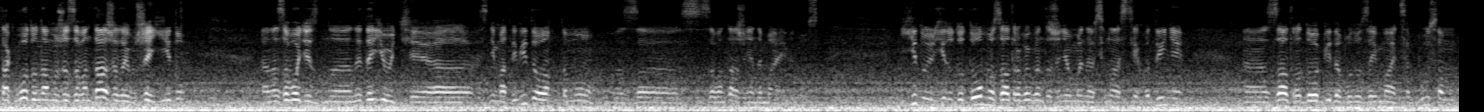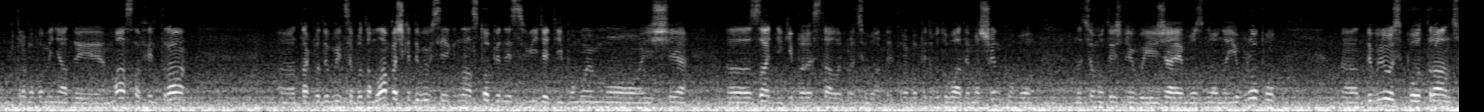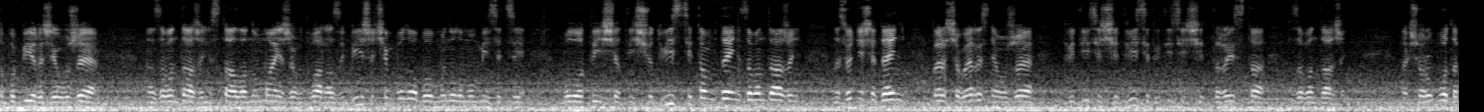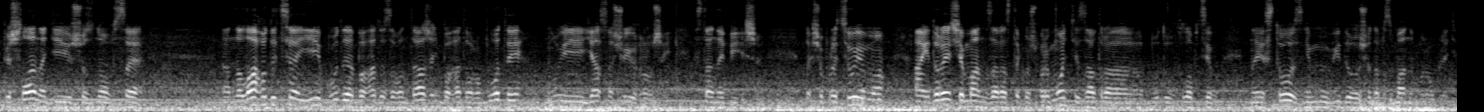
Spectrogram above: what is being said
Так, воду нам вже завантажили, вже їду. На заводі не дають е, знімати відео, тому з завантаження немає відосу. Їду, їду додому. Завтра вивантаження в мене в 17 годині. Е, Завтра до обіду буду займатися бусом. Треба поміняти масло, фільтра. Е, Так подивитися, бо там лампочки дивився, як на стопі не світять, і, по-моєму, іще е, задніки перестали працювати. Треба підготувати машинку, бо на цьому тижні виїжджаємо знову на Європу. Е, Дивлюсь по трансу, по біржі вже е, завантажень стало ну, майже в два рази більше, ніж було, бо в минулому місяці було 1000-1200 там в день завантажень. На сьогоднішній день, 1 вересня, вже 2200-2300 завантажень. Так що робота пішла, надію, що знов все е, налагодиться і буде багато завантажень, багато роботи. Ну і ясно, що і грошей стане більше. Так що працюємо. А, і до речі, ман зараз також в ремонті. Завтра буду хлопців на СТО, зніму відео, що там з маном роблять.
